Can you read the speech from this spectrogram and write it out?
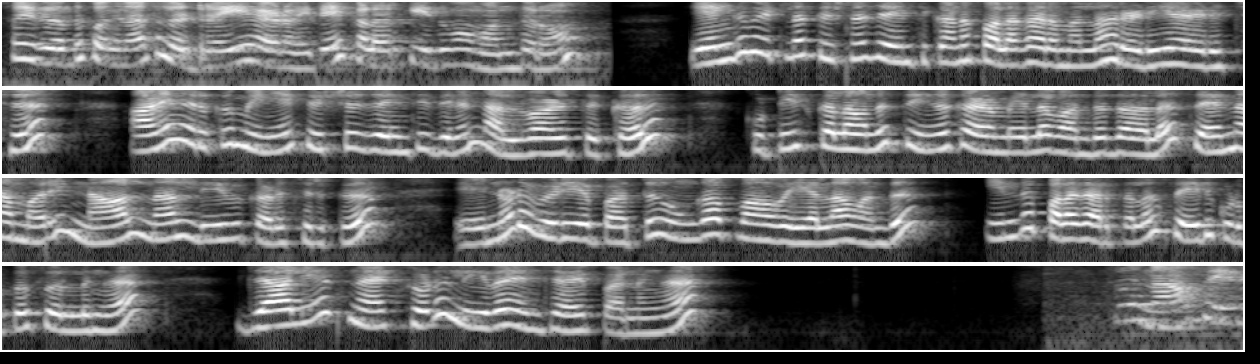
ஸோ இது வந்து கொஞ்ச நேரத்தில் ட்ரை ஆகிடும் இதே கலருக்கு இதுவும் வந்துடும் எங்கள் வீட்டில் கிருஷ்ண ஜெயந்திக்கான பலகாரமெல்லாம் ரெடி ஆகிடுச்சு அனைவருக்கும் இனிய கிருஷ்ண ஜெயந்தி தின நல்வாழ்த்துக்கள். குட்டீஸ்க்கெல்லாம் வந்து திங்கக்கிழமையில் வந்ததால் சேர்ந்த மாதிரி நாலு நாள் லீவு கிடச்சிருக்கு. என்னோடய வீடியோ பார்த்து உங்கள் அப்பாவை எல்லாம் வந்து இந்த பலகாரத்தெல்லாம் செய்து கொடுக்க சொல்லுங்கள் ஜாலியாக ஸ்நாக்ஸோட லீவை என்ஜாய் பண்ணுங்கள் ஸோ நான் செய்த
